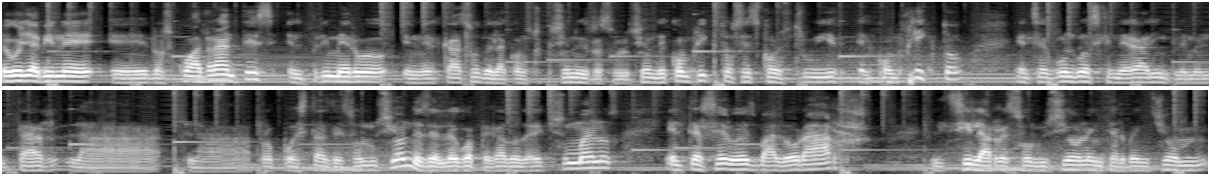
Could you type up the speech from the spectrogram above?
Luego ya viene eh, los cuadrantes. El primero, en el caso de la construcción y resolución de conflictos, es construir el conflicto. El segundo es generar e implementar la, propuesta de solución, desde luego apegado a derechos humanos. El tercero es valorar si la resolución e intervención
